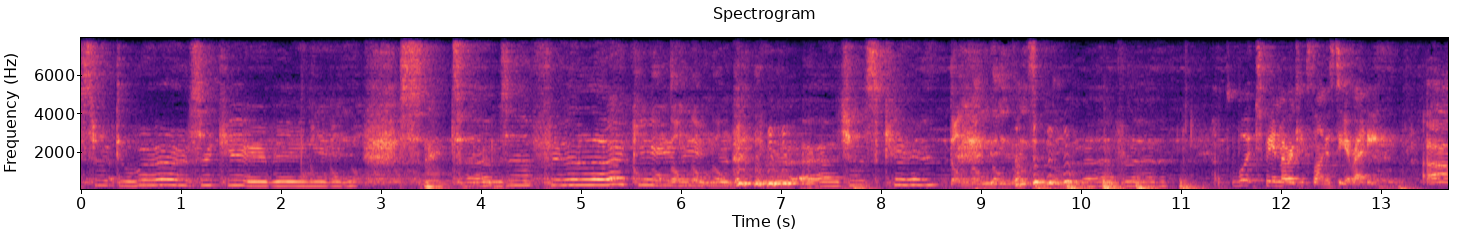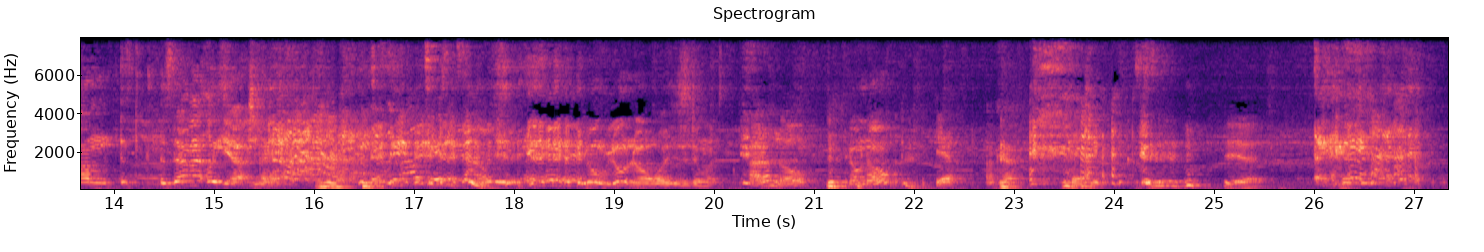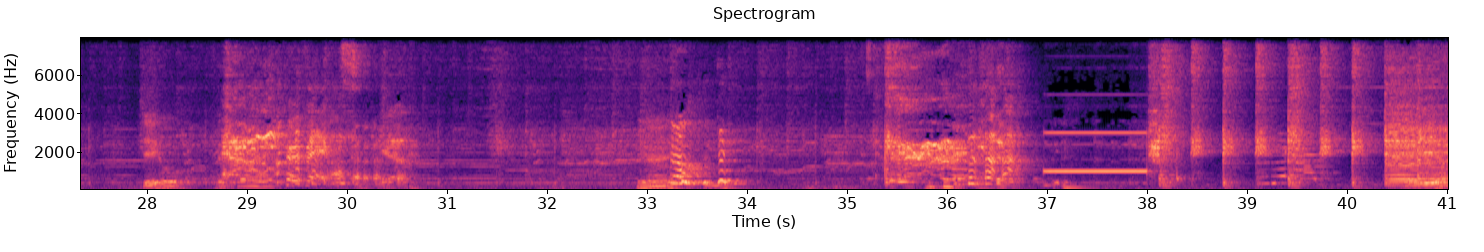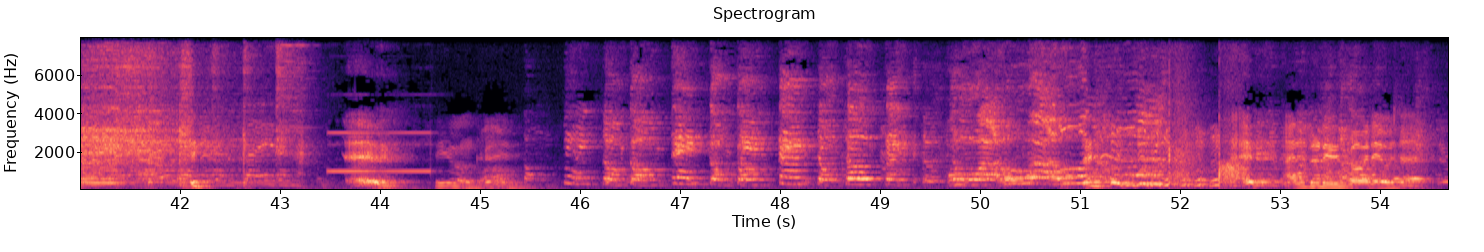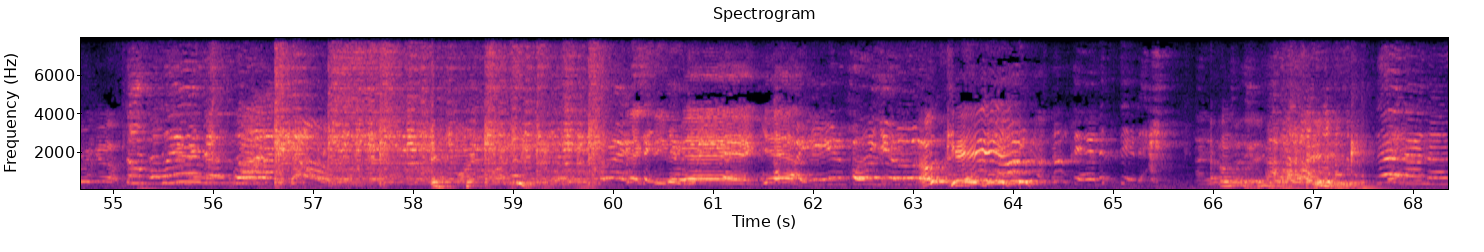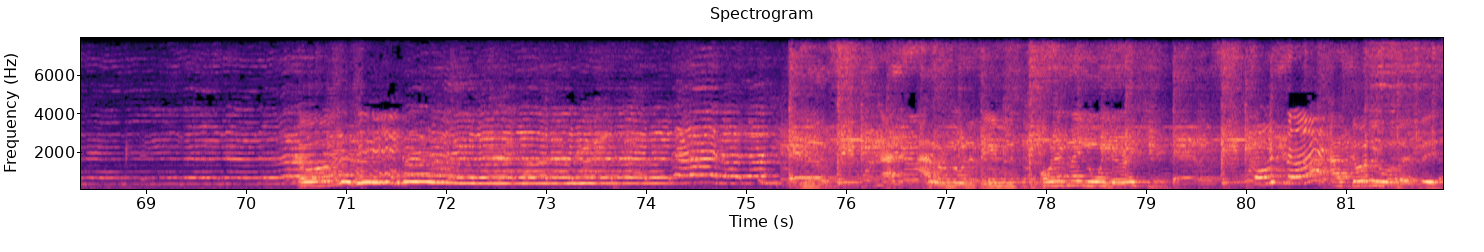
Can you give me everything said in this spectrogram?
It's like the words are caving in. Sometimes I feel like giving in, but I just can't. Take my flight. Which band member takes longest to get ready? Um, is, is that my, oh yeah. He just volunteers himself. we, don't, we don't know what he's doing. I don't know. You don't know? Yeah. Okay. Thank you. Yeah. J-Hope. That's fine. Perfect. Yeah. Yeah. He going crazy. Ding dong dong, ding dong dong, ding dong dong, ding dong. Oh wow, oh wow. I didn't know they was going in with that. Sexy know the name of the song. Oh, that's not even One Direction. Oh, it's not? I thought it was, but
